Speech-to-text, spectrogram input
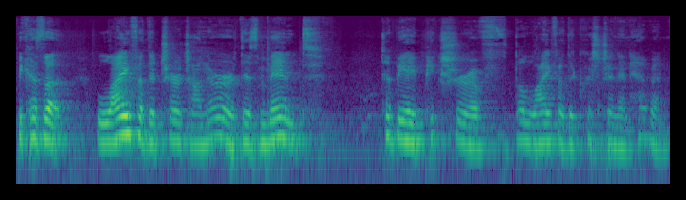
Because the life of the church on earth is meant to be a picture of the life of the Christian in heaven.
